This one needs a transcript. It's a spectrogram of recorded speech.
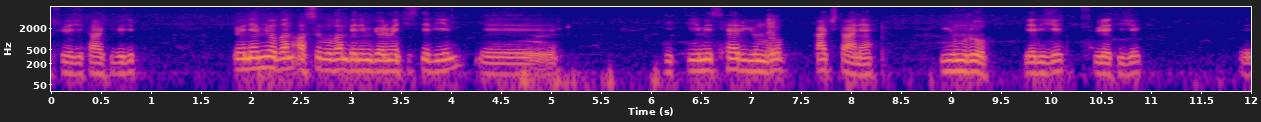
bu süreci takip edip önemli olan, asıl olan benim görmek istediğim e, diktiğimiz her yumru kaç tane yumru verecek, üretecek. E,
